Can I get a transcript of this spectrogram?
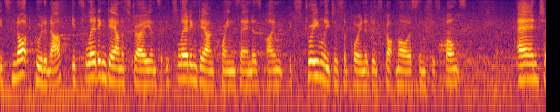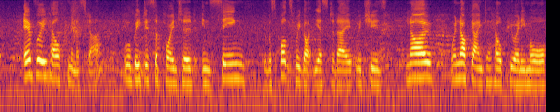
it's not good enough. It's letting down Australians. It's letting down Queenslanders. I'm extremely disappointed in Scott Morrison's response. And every health minister will be disappointed in seeing the response we got yesterday, which is no, we're not going to help you anymore,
